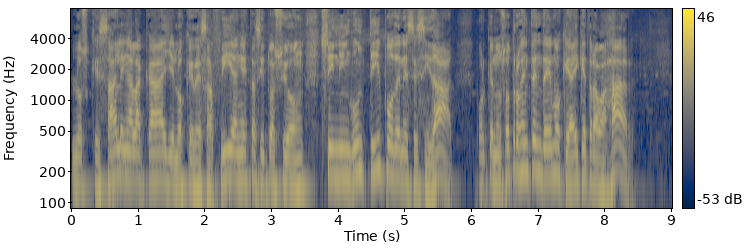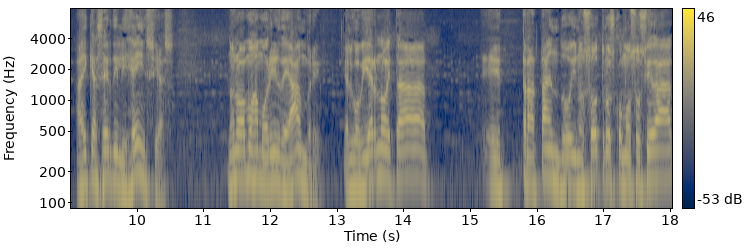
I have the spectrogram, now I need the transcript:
los que salen a la calle, los que desafían esta situación sin ningún tipo de necesidad, porque nosotros entendemos que hay que trabajar, hay que hacer diligencias, no nos vamos a morir de hambre. El gobierno está eh, tratando y nosotros como sociedad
